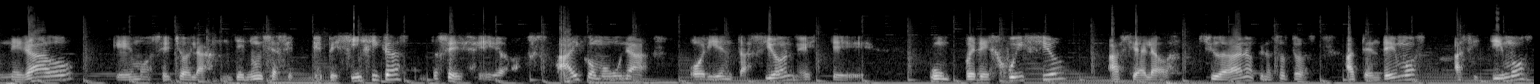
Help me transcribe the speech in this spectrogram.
negado que hemos hecho las denuncias específicas. Entonces, eh, hay como una orientación, este, un prejuicio hacia los ciudadanos que nosotros atendemos, asistimos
